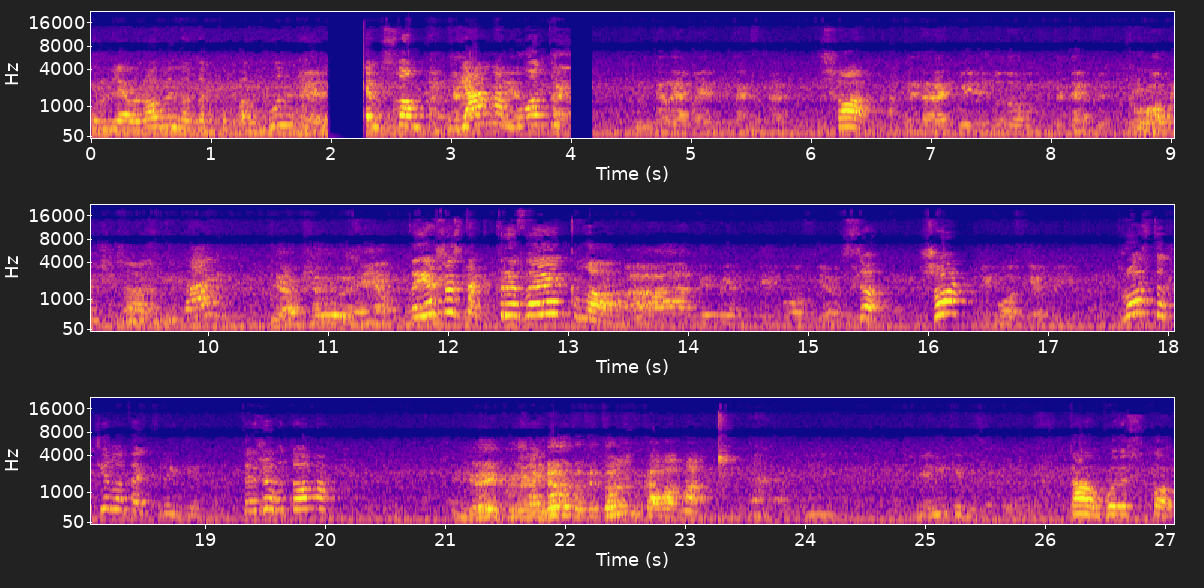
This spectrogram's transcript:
королєв робить, на закупах були. Е, Тим словом, я намотую. так- я тобі так скажу. Що? А ти зараз поїдеш додому, ти де будеш? Другобич чи Так. Я взагалі, я... Та я щось так привикла. А, ти при- ти повтів. Все, що? Ти приїхав. Просто хотіла так приїхати. Ти вже готова? Йой, курва, то ти теж така ладна. Я ліки не забула. Так, обов'язково.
